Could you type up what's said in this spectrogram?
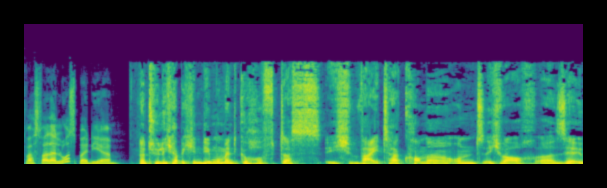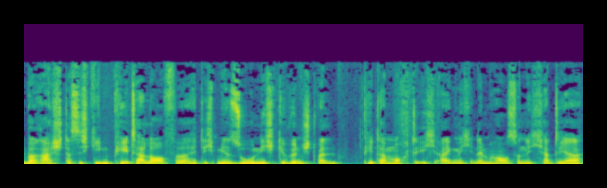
was war da los bei dir? Natürlich habe ich in dem Moment gehofft, dass ich weiterkomme und ich war auch äh, sehr überrascht, dass ich gegen Peter laufe. Hätte ich mir so nicht gewünscht, weil Peter mochte ich eigentlich in dem Haus und ich hatte ja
